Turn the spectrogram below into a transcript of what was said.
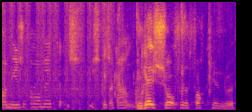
I'm using one of my kits just because I can. I? I'm getting shot through the fucking roof.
